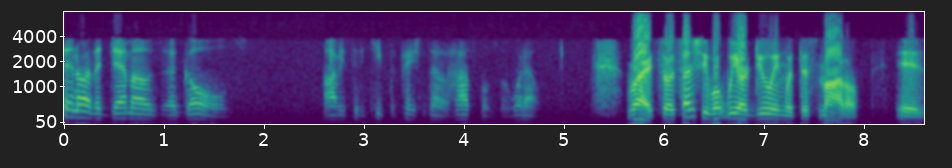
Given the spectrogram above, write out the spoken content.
then are the demo's uh, goals? Obviously to keep the patients out of the hospitals, but what else? Right. So essentially what we are doing with this model is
